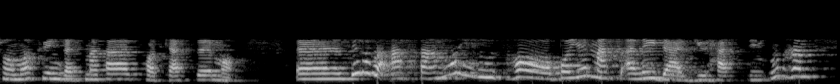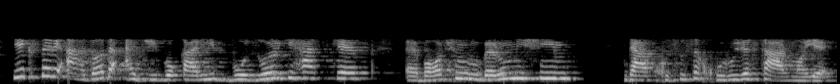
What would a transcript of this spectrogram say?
شما توی این قسمت از پادکست ما. زیرا اصلا ما این روزها با یه مسئله درگیر هستیم. اون هم یک سری اعداد عجیب و غریب بزرگی هست که باهاشون روبرو میشیم در خصوص خروج سرمایه.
